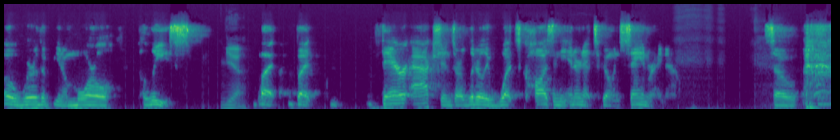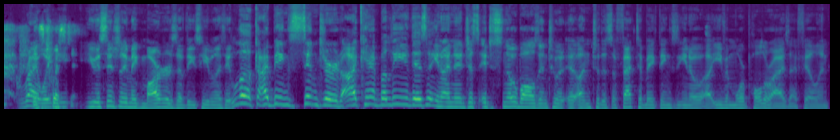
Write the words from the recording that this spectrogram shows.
oh we're the you know moral police yeah but but their actions are literally what's causing the internet to go insane right now. So, right, well, you, you, essentially make martyrs of these people. And they say, "Look, I'm being centered. I can't believe this." You know, and it just it snowballs into it uh, into this effect to make things you know uh, even more polarized. I feel, and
